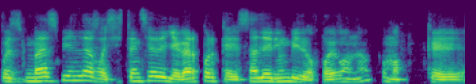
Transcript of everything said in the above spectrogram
pues más bien la resistencia de llegar porque sale de un videojuego, ¿no? Como que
